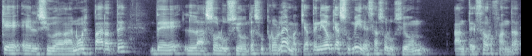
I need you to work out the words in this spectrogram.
que el ciudadano es parte de la solución de su problema, que ha tenido que asumir esa solución ante esa orfandad?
